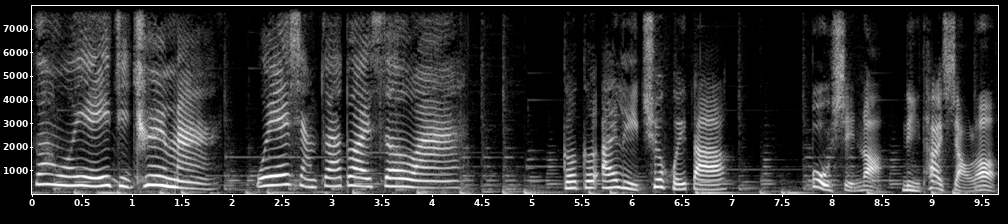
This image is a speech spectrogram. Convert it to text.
让我也一起去嘛！我也想抓怪兽啊！哥哥艾里却回答：“不行啦，你太小了。”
